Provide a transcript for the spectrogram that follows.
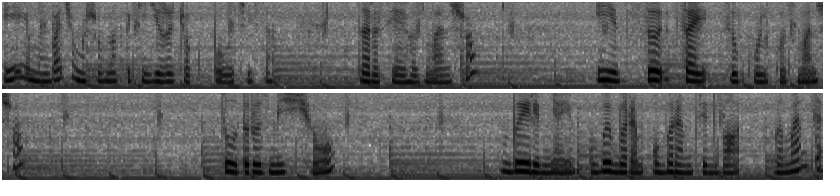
і ми бачимо, що в нас такий їжачок получився. Зараз я його зменшу. І цю, цей, цю кульку зменшу. Тут розміщу вирівняємо, виберемо, оберемо ці два елементи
